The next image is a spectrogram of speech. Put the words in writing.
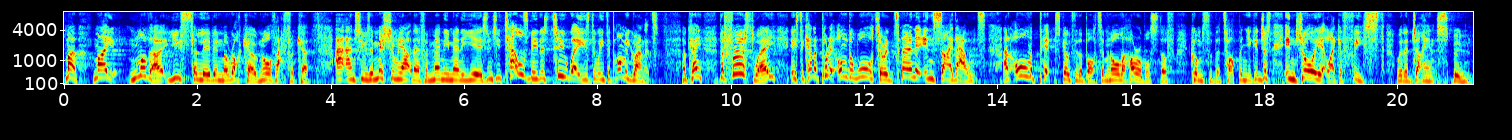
My, my mother used to live in Morocco, North Africa, and she was a missionary out there for many, many years. And she tells me there's two ways to eat a pomegranate. Okay? The first way is to kind of put it underwater and turn it inside out, and all the pips go to the bottom and all the horrible stuff comes to the top, and you can just enjoy it like a feast with a giant spoon.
